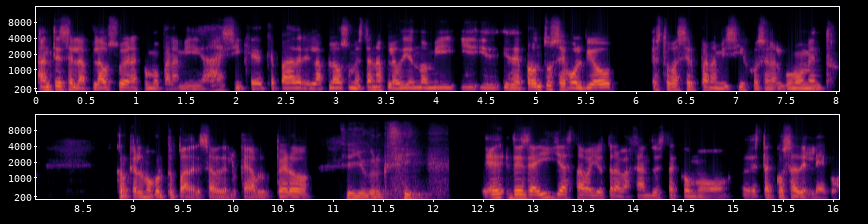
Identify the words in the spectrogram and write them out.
antes el aplauso era como para mí, ay, sí, qué, qué padre, el aplauso, me están aplaudiendo a mí y- y de pronto se volvió, esto va a ser para mis hijos en algún momento. Creo que a lo mejor tu padre sabe de lo que hablo, pero Sí, yo creo que sí. eh, desde ahí ya estaba yo trabajando esta como esta cosa del ego.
